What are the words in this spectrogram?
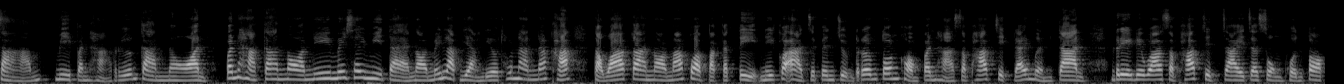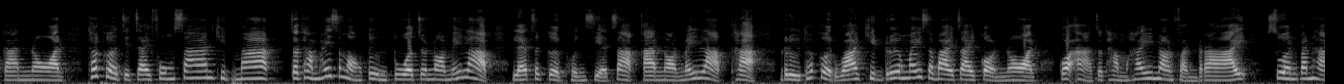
3. มีปัญหาเรื่องการนอน ปัญหาการนอนนี่ไม่ใช่มีแต่นอนไม่หลับอย่างเดียวเท่านั้นนะคะ แต่ว่าการนอนมากกว่าปกติ นี่ก็อาจจะเป็นจุดเริ่มต้นของปัญหาสภาพจิตได้เหมือนกัน เรียกได้ว่าสภาพจิตใจจะส่งผลต่อการนอน ถ้าเกิดจิตใจฟุ้งซ่านคิดมาก จะทำให้สมองตื่นตัวจนนอนไม่หลับ และจะเกิดผลเสียจากการนอนไม่หลับค่ะ หรือถ้าเกิดว่าคิดเรื่องไม่สบายใจก่อนนอน ก็อาจจะทำให้นอนฝันร้าย ส่วนปัญหา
